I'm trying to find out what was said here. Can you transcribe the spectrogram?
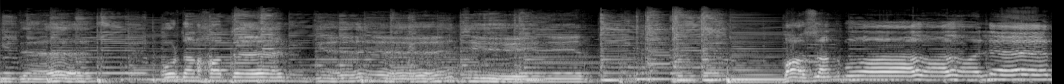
gider Oradan haber getirir. Bazen bu alemlerin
